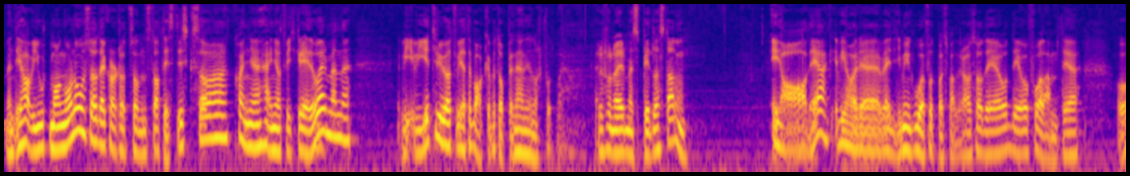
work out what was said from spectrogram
Men det har vi gjort mange år nå, så det er klart at sånn statistisk så kan det hende at vi ikke greier det i år. Men eh, vi, vi tror at vi er tilbake på toppen igjen i norsk fotball. Er du fornøyd med spillerstallen? Ja, det er Vi har eh, veldig mye gode fotballspillere. Så det, og det å få dem til å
